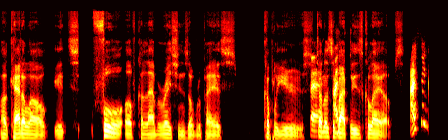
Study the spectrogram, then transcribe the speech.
her catalog. It's full of collaborations over the past couple of years. Tell Facts. us I- about these collabs. I think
